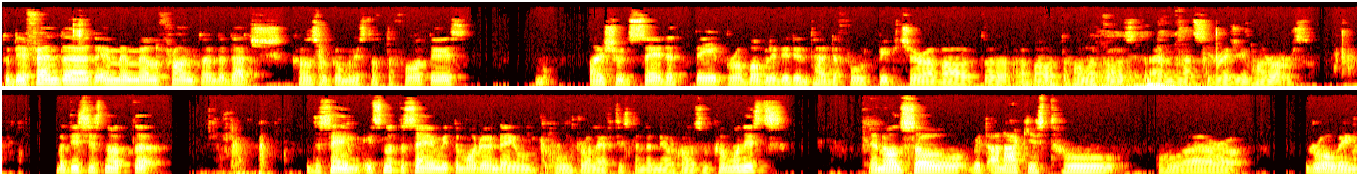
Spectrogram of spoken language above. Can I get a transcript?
to defend uh, the MML front and the Dutch Council Communist of the 40s, I should say that they probably didn't have the full picture about uh, about the Holocaust and Nazi regime horrors. But this is not the the same. It's not the same with the modern day ultra leftists and the neo-council communists, and also with anarchists who who are drawing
